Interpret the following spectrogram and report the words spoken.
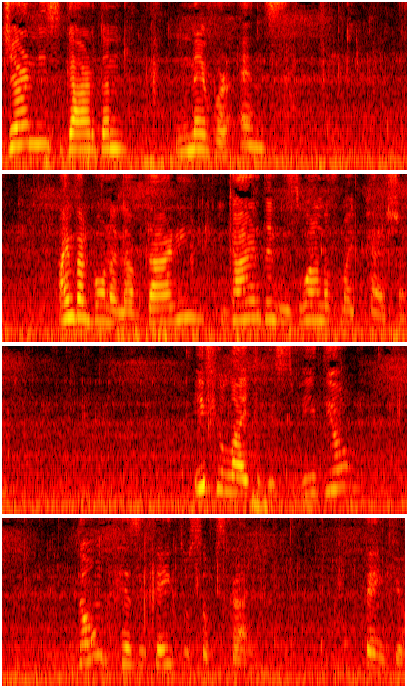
Journey's garden never ends. I'm Valbona Lavdari. Garden is one of my passion. If you like this video, don't hesitate to subscribe. Thank you.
